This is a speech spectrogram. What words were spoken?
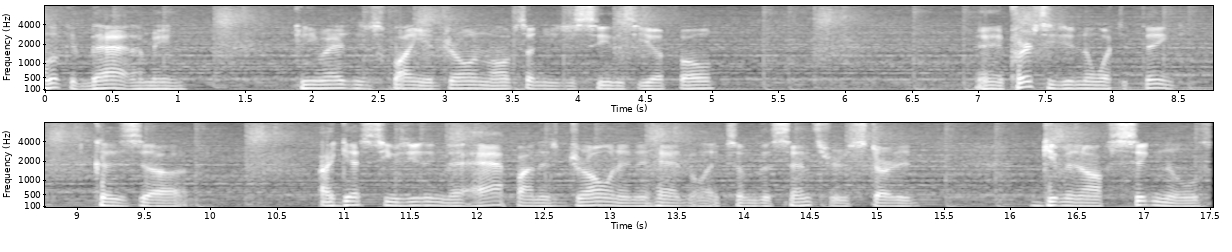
Look at that. I mean, can you imagine just flying your drone and all of a sudden you just see this UFO? And at first he didn't know what to think because uh, I guess he was using the app on his drone and it had like some of the sensors started giving off signals.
